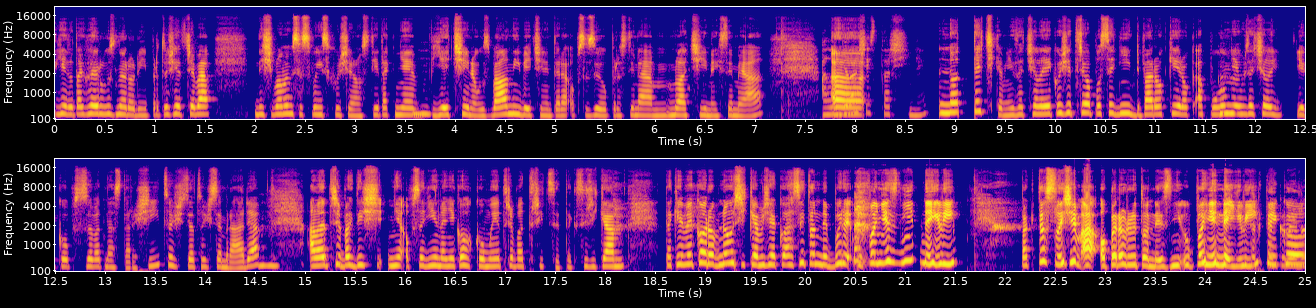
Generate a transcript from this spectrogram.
je to takhle různorodý, protože třeba, když mluvím se svojí zkušenosti, tak mě mm. většinou, z valný většiny teda obsazují prostě na mladší, než jsem já. Ale děláš uh, i starší, ne? No teďka mě začaly, jakože třeba poslední dva roky, rok a půl, mm. mě už začaly jako obsazovat na starší, což za což jsem ráda. Mm. Ale třeba když mě obsadí na někoho, komu je třeba 30, tak si říkám, tak jim jako rovnou říkám, že jako asi to nebude úplně znít nejlíp. Pak to slyším a opravdu to nezní úplně nejlíp. Tak jako...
